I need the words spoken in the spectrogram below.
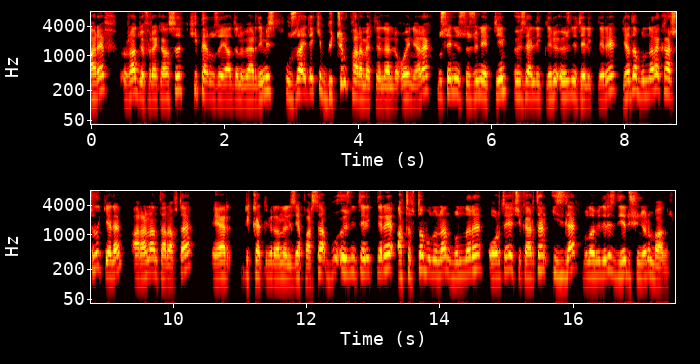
RF radyo frekansı hiper uzay adını verdiğimiz uzaydaki bütün parametrelerle oynayarak bu senin sözünü ettiğin özellikleri, öz nitelikleri ya da bunlara karşılık gelen aranan tarafta eğer dikkatli bir analiz yaparsa bu öz niteliklere atıfta bulunan bunları ortaya çıkartan izler bulabiliriz diye düşünüyorum Bahadır.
